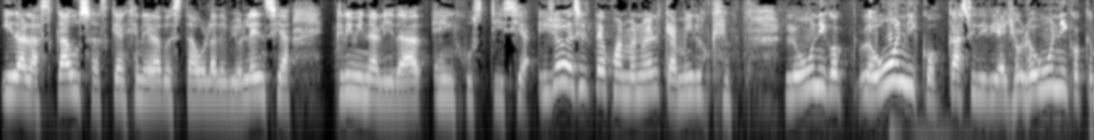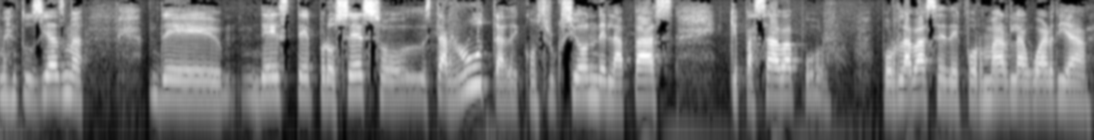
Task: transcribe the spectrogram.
ir a las causas que han generado esta ola de violencia, criminalidad e injusticia. Y yo decirte, Juan Manuel, que a mí lo que lo único, lo único, casi diría yo, lo único que me entusiasma de, este proceso, esta ruta de construcción de la paz que pasaba por, por la base de formar la Guardia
